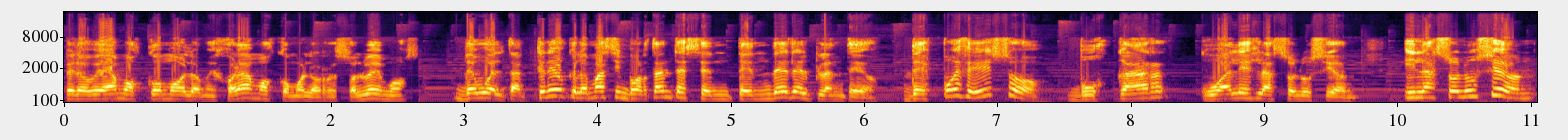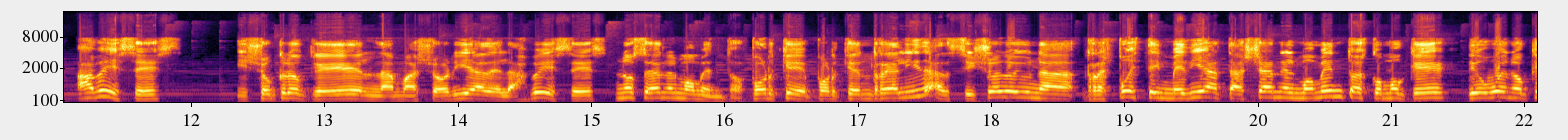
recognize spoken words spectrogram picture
pero veamos cómo lo mejoramos, cómo lo resolvemos de vuelta, creo que lo más importante es entender el planteo. Después de eso, buscar cuál es la solución. Y la solución a veces y yo creo que en la mayoría de las veces no se da en el momento. ¿Por qué? Porque en realidad si yo doy una respuesta inmediata ya en el momento es como que digo, bueno, ok,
